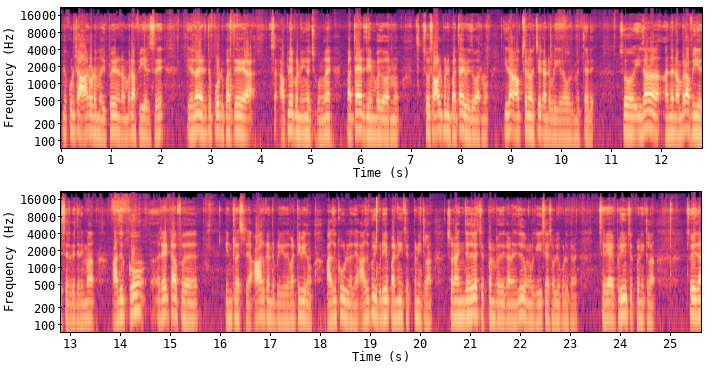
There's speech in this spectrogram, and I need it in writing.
இங்கே கொடுத்த ஆரோட மதிப்பு நம்பர் ஆஃப் இயர்ஸு இதெல்லாம் எடுத்து போட்டு பார்த்து அப்ளை பண்ணீங்க வச்சுக்கோங்களேன் பத்தாயிரத்தி எண்பது வரணும். ஸோ சால்வ் பண்ணி பார்த்தா இது வரணும். இதான் ஆப்ஷனை வச்சே கண்டுபிடிக்கிற ஒரு மெத்தடு ஸோ இதான் அந்த நம்பர் ஆஃப் இயர்ஸ் இருக்குது தெரியுமா? அதுக்கும் ரேட் ஆஃப் இன்ட்ரெஸ்ட் ஆர் கண்டுபிடிக்கிறது வட்டி வீதம் அதுக்கும் உள்ளது. அதுக்கும் இப்படியே பண்ணி செக் பண்ணிக்கலாம். ஸோ நான் இந்த இதில் செக் பண்ணுறதுக்கான இது உங்களுக்கு ஈஸியாக சொல்லிக் கொடுக்குறேன். சரியா? இப்படியும் செக் பண்ணிக்கலாம். ஸோ இதை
